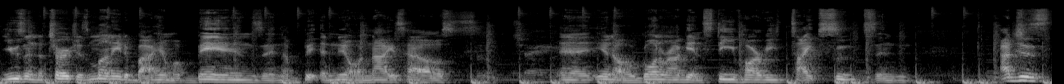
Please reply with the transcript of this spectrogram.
using the church's money to buy him a Benz and a and, you know, a nice house, and you know, going around getting Steve Harvey type suits, and I just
